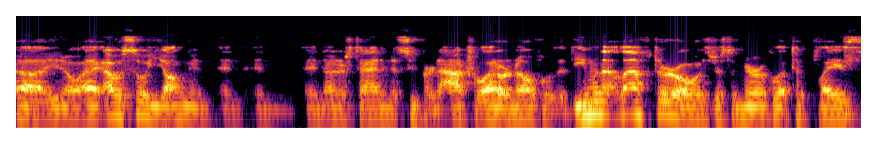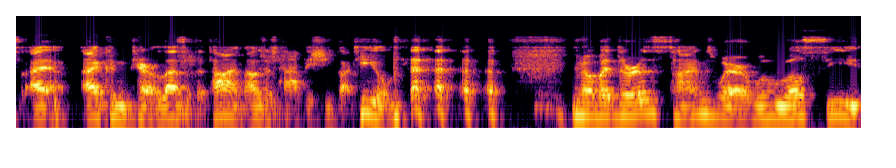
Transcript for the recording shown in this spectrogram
uh, you know, I, I, was so young in, in, in, in, understanding the supernatural. I don't know if it was a demon that left her or it was just a miracle that took place. I, I couldn't care less at the time. I was just happy she got healed. you know, but there is times where we will see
